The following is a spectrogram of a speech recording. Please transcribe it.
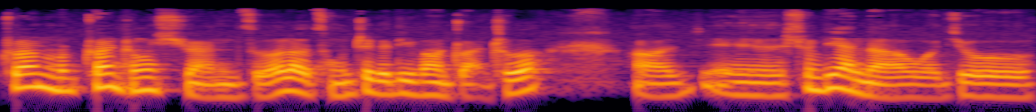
专门专程选择了从这个地方转车啊，呃，顺便呢我就，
